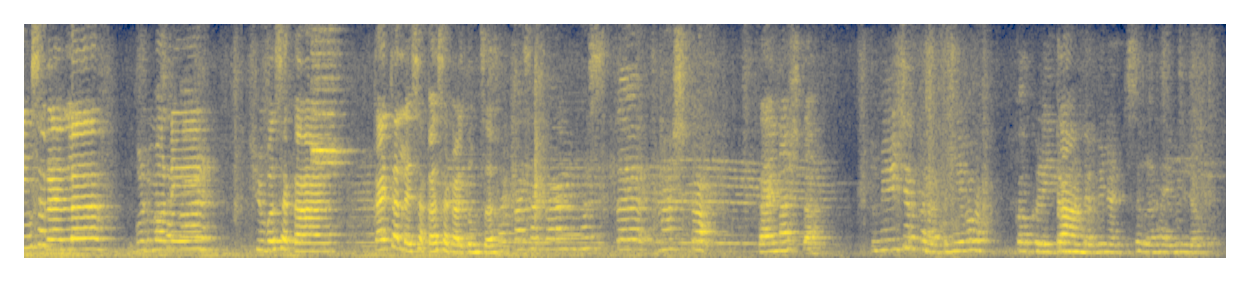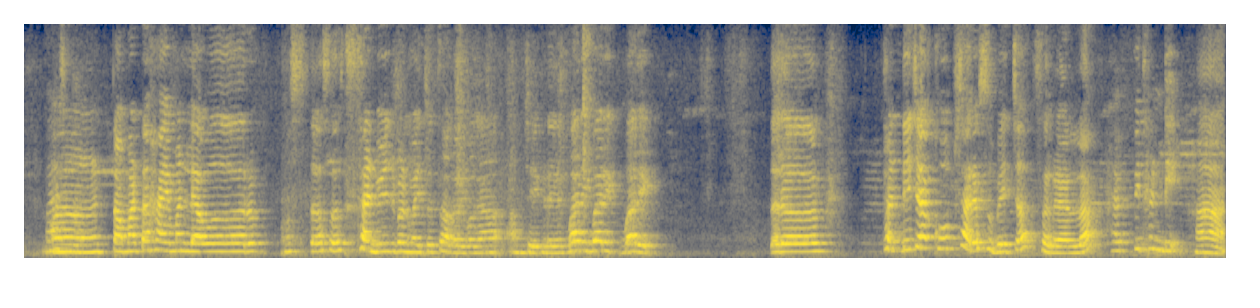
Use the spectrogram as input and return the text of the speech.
मॉर्निंग सगळ्यांना. गुड मॉर्निंग शुभ सकाळ. काय चाललंय सकाळ सकाळ तुमचं? सकाळ सकाळ मस्त नाश्ता. काय नाश्ता? तुम्ही विचार करा. आता हे बघा ककडी का? टमाटर बिनाट सगळं आहे म्हणलं. टमाटा हाय म्हणल्यावर मस्त असं सँडविच बनवायचं चालू आहे बघा आमच्या इकडे. बारीक बारीक बारीक. तर थंडीच्या खूप साऱ्या शुभेच्छा सगळ्यांना. हॅपी थंडी. हा.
